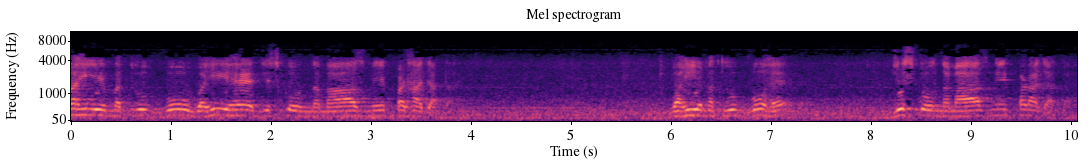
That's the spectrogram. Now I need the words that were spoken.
وہی مطلوب وہ وہی ہے جس کو نماز میں پڑھا جاتا ہے۔ وہی مطلوب وہ ہے جس کو نماز میں پڑھا جاتا ہے۔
